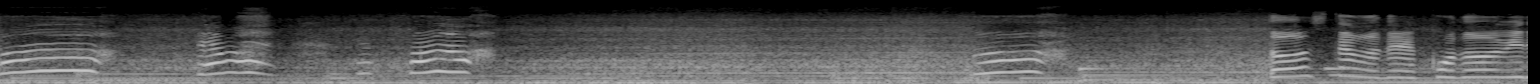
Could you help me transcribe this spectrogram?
あーやばい。あー。あどうしてもねこの道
